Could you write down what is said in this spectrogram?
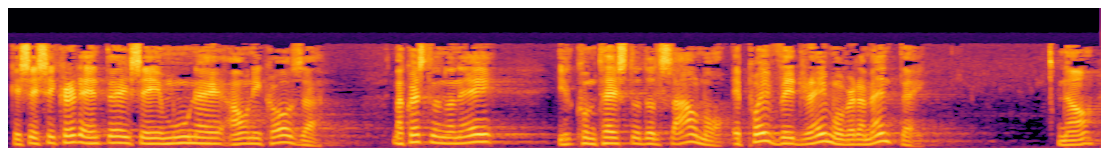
che se sei credente sei immune a ogni cosa. Ma questo non è il contesto del salmo e poi vedremo veramente, no?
